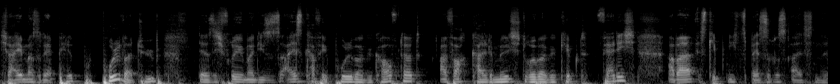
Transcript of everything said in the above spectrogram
Ich war immer so der Pulvertyp, der sich früher immer dieses Eiskaffeepulver gekauft hat, einfach kalte Milch drüber gekippt, fertig. Aber es gibt nichts Besseres als einen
